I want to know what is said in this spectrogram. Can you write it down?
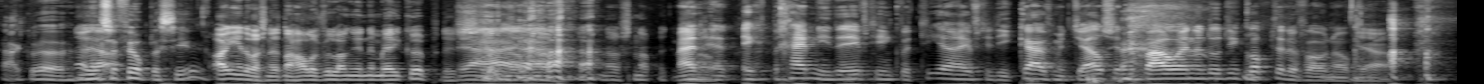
ja, ik wil mensen veel plezier. Arjen dat was net een half uur lang in de make-up. Dus Ja, nou, ja. nou, nou snap ik. Maar wel. eh, ik begrijp niet, heeft hij een kwartier heeft hij die kuif met gel zitten bouwen en dan doet hij een koptelefoon op. Ja.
